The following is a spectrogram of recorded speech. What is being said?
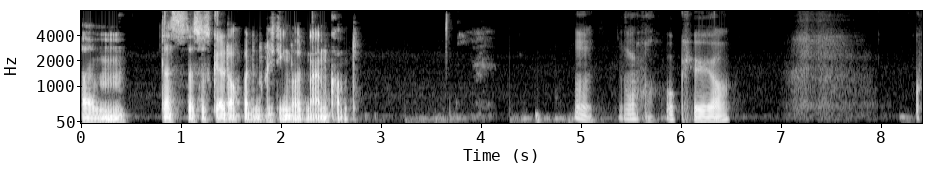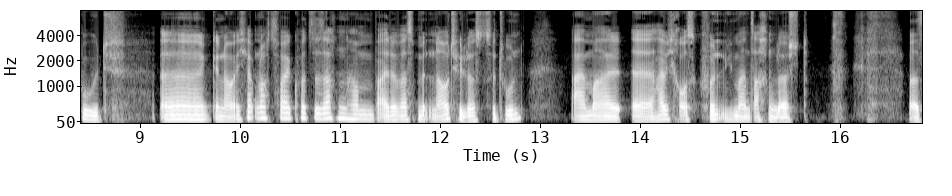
ähm, dass, dass das Geld auch bei den richtigen Leuten ankommt. Hm. Ach, okay, ja. Gut. Äh, genau, ich habe noch zwei kurze Sachen, haben beide was mit Nautilus zu tun. Einmal äh, habe ich rausgefunden, wie man Sachen löscht. Was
